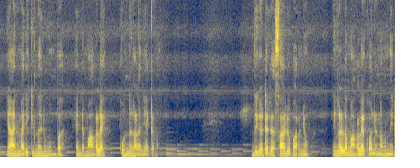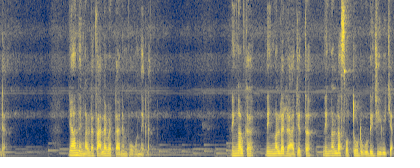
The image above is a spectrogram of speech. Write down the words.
ഞാൻ മരിക്കുന്നതിന് മുമ്പ് എന്റെ മകളെ കൊന്നു കളഞ്ഞേക്കണം ഇത് കേട്ട രസാലു പറഞ്ഞു നിങ്ങളുടെ മകളെ കൊല്ലണമെന്നില്ല. ഞാൻ നിങ്ങളുടെ തല വെട്ടാനും പോകുന്നില്ല. നിങ്ങൾക്ക് നിങ്ങളുടെ രാജ്യത്ത് നിങ്ങളുടെ സ്വത്തോടുകൂടി ജീവിക്കാം.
